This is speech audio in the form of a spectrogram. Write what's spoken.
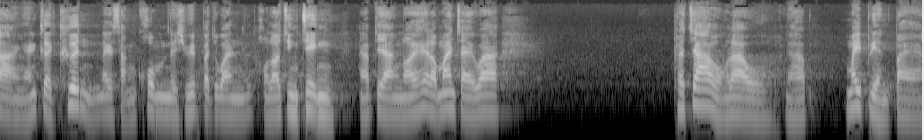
ต่างอย่างนั้นเกิดขึ้นในสังคมในชีวิตปัจจุบันของเราจริง ๆ นะครับแต่อย่างน้อยให้เรามั่นใจว่า พระเจ้าของเรานะครับ ไม่เปลี่ยนแปลง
